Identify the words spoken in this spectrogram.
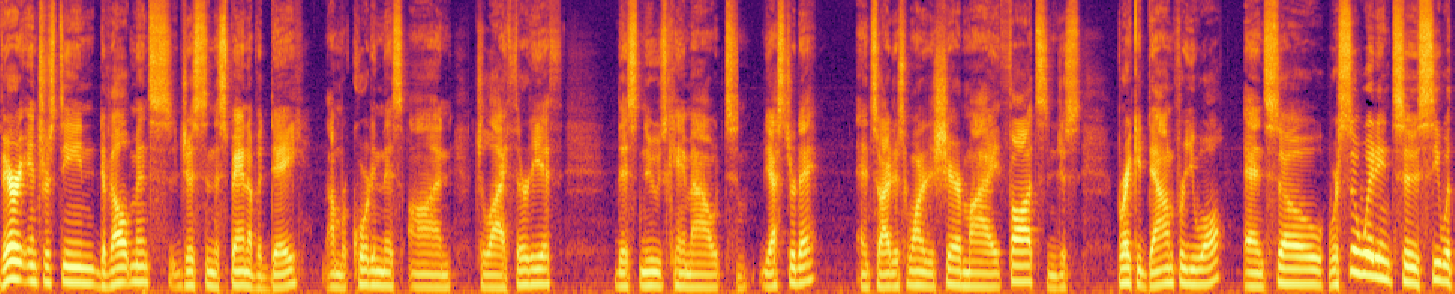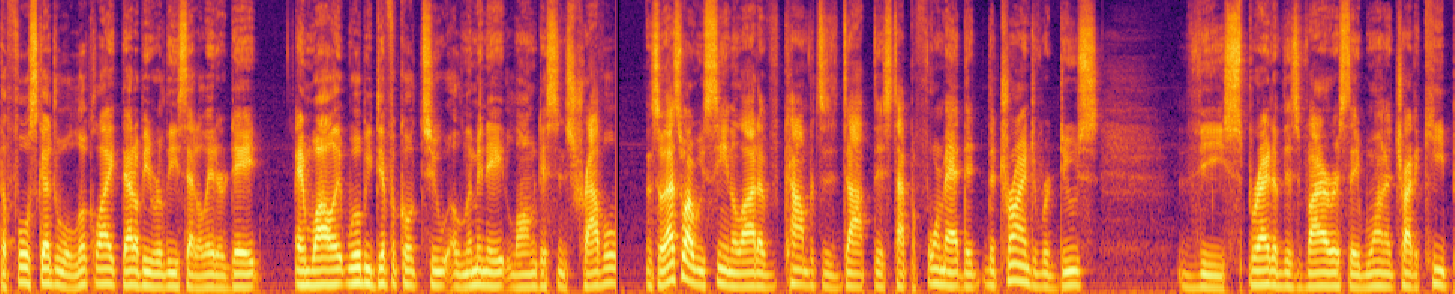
very interesting developments just in the span of a day. I'm recording this on July 30th. This news came out yesterday, and so I just wanted to share my thoughts and just break it down for you all. And so we're still waiting to see what the full schedule will look like. That'll be released at a later date. And while it will be difficult to eliminate long distance travel, and so that's why we've seen a lot of conferences adopt this type of format. They, they're trying to reduce the spread of this virus. They want to try to keep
